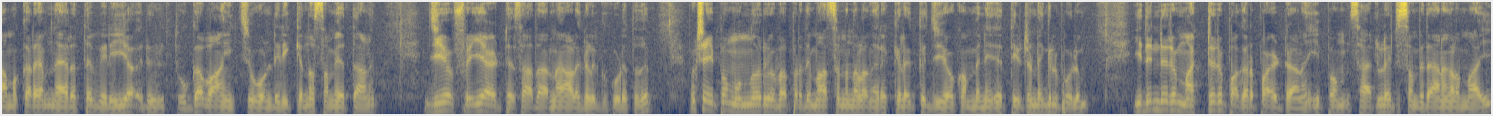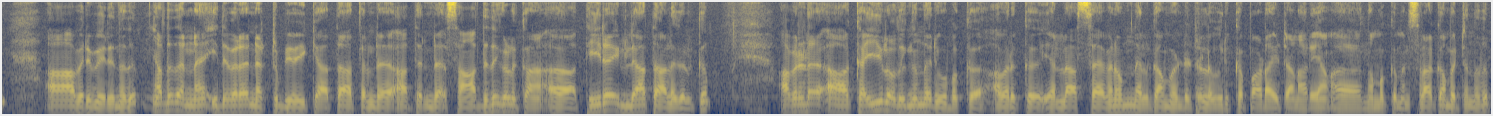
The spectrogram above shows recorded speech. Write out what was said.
നമുക്കറിയാം നേരത്തെ വലിയ ഒരു തുക വാങ്ങിച്ചു കൊണ്ടിരിക്കുന്ന സമയത്താണ് ജിയോ ഫ്രീ ആയിട്ട് സാധാരണ ആളുകൾക്ക് കൊടുത്തത്. പക്ഷേ ഇപ്പം മുന്നൂറ് രൂപ പ്രതിമാസം എന്നുള്ള നിരക്കിലേക്ക് ജിയോ കമ്പനി എത്തിയിട്ടുണ്ടെങ്കിൽ പോലും ഇതിന്റെ ഒരു മറ്റൊരു പകർപ്പായിട്ടാണ് ഇപ്പം സാറ്റലൈറ്റ് സംവിധാനങ്ങളുമായി അവർ വരുന്നത്. അതുതന്നെ ഇതുവരെ നെറ്റ് ഉപയോഗിക്കാത്ത അത്തരന്റെ അത്തരന്റെ സാധ്യതകൾ തീരെ ഇല്ലാത്ത ആളുകൾക്ക് അവരുടെ കയ്യിലൊതുങ്ങുന്ന രൂപക്ക് അവർക്ക് എല്ലാ സേവനവും നൽകാൻ വേണ്ടിയിട്ടുള്ള ഒരുക്കപ്പാടായിട്ടാണ് അറിയാൻ നമുക്ക് മനസ്സിലാക്കാൻ പറ്റുന്നത്.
